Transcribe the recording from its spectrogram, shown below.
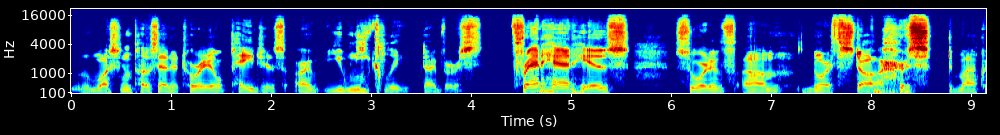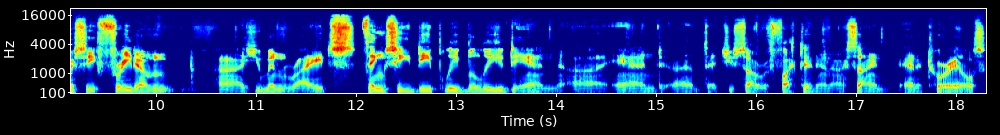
Washington Post editorial pages are uniquely diverse. Fred had his sort of um, North Stars democracy, freedom, uh, human rights, things he deeply believed in, uh, and uh, that you saw reflected in our signed editorials.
